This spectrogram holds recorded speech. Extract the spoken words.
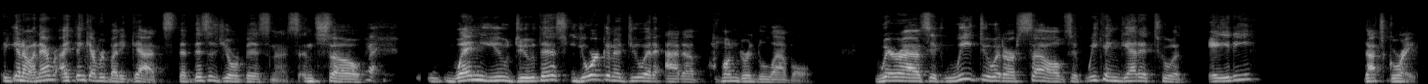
you know, and I think everybody gets that this is your business. And so right when you do this, you're going to do it at a hundred level. Whereas if we do it ourselves, if we can get it to a 80, that's great.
